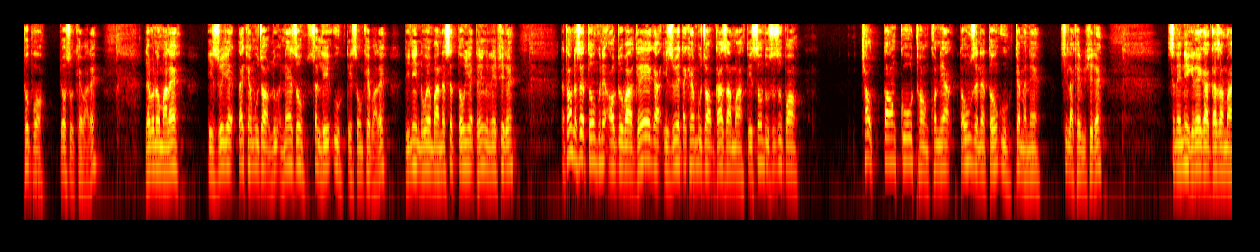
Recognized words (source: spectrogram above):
ထုတ်ဖော်ပြောဆိုခဲ့ပါတယ်လက်ဘနွန်မှာလည်း အစ္စရေးရဲ့တိုက်ခိုက်မှုကြောင့်လူအနည်းဆုံး14ဦးသေဆုံးခဲ့ပါတယ်။ဒီနေ့နိုဝင်ဘာ23ရက်တနင်္ဂနွေနေ့ဖြစ်တယ်။2023ခုနှစ်အောက်တိုဘာကလေးကအစ္စရေးတိုက်ခိုက်မှုကြောင့်ဂါဇာမှာသေဆုံးသူစုစုပေါင်း6933ဦးတက်မနေရှိလာခဲ့ပြီဖြစ်တယ်။စနေနေ့ကလေးကဂါဇာမှာ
